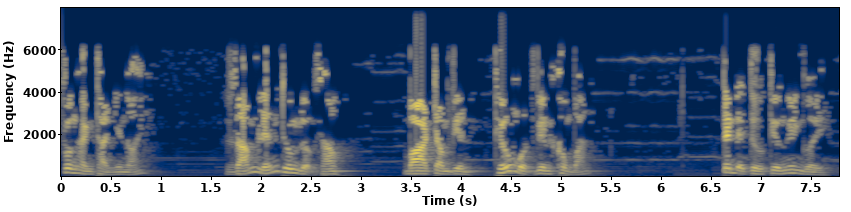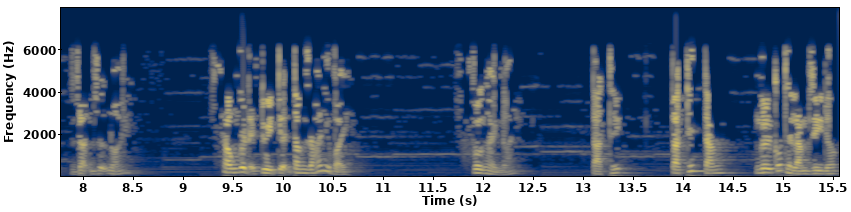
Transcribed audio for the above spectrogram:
Phương Hành thản nhiên nói Dám lén thương lượng sao? 300 viên, thiếu một viên không bán. Tên đệ tử kia ngây người Giận dữ nói Sao ngươi lại tùy tiện tăng giá như vậy? Phương Hành nói Ta thích, ta thích tăng Ngươi có thể làm gì được?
